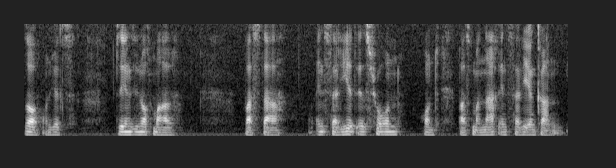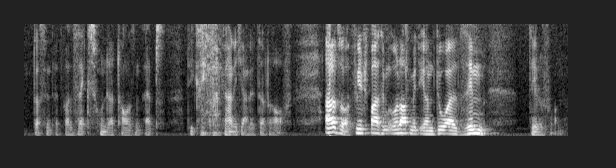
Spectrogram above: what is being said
So, und jetzt sehen Sie nochmal, was da installiert ist schon und was man nachinstallieren kann. Das sind etwa 600.000 Apps, die kriegt man gar nicht alle da drauf. Also, viel Spaß im Urlaub mit Ihrem Dual-SIM-Telefon.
